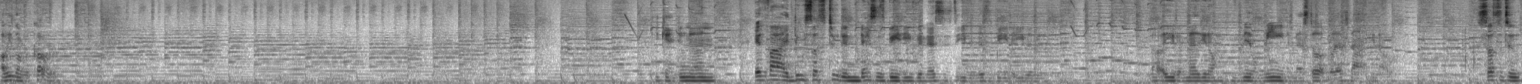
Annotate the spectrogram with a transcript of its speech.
Oh, he's gonna recover. You can't do nothing. If I do substitute, then that's just being even. That's just even. This is being even. Uh, even you know, you know, mean and messed up. But that's not, you know, substitute.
